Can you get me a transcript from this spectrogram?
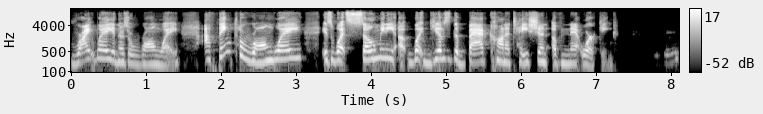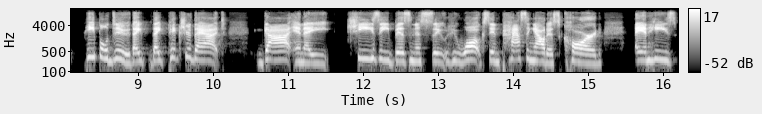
right way and there's a wrong way. I think the wrong way is what so many uh, what gives the bad connotation of networking. Mm-hmm. People do. They they picture that guy in a cheesy business suit who walks in passing out his card and he's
